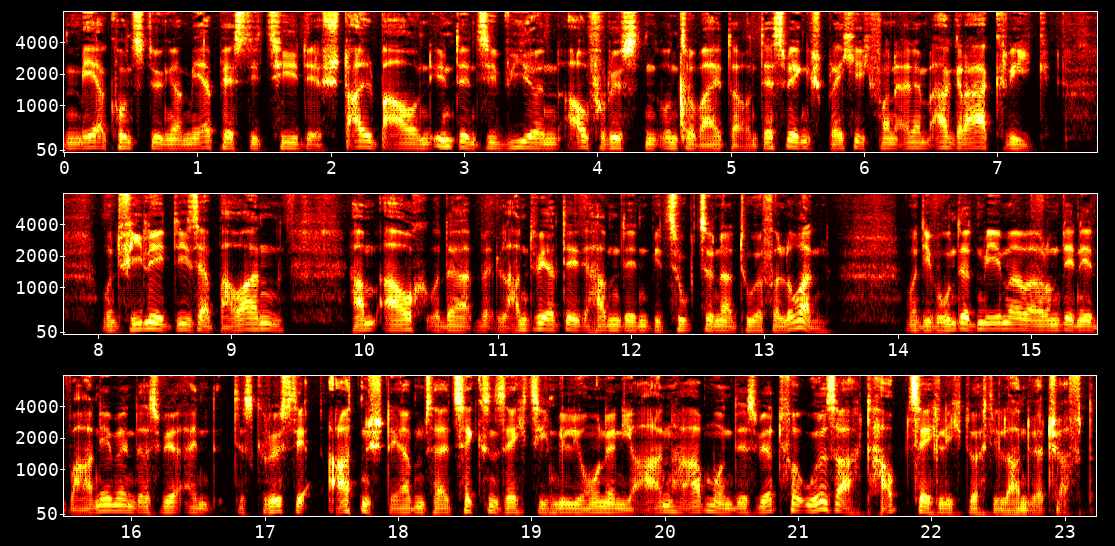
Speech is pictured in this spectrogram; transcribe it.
mehr Kunstdünger, mehr Pestizide, Stall bauen, intensivieren, aufrüsten und so weiter. Und deswegen spreche ich von einem Agrarkrieg. Und viele dieser Bauern haben auch, oder Landwirte haben den Bezug zur Natur verloren. Und die wundert mich immer, warum die nicht wahrnehmen, dass wir ein, das größte Artensterben seit 66 Millionen Jahren haben. Und es wird verursacht hauptsächlich durch die Landwirtschaft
